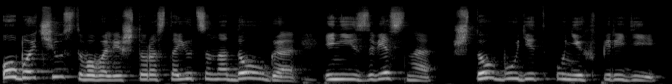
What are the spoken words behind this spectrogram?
Оба чувствовали, что расстаются надолго, и неизвестно, что будет у них впереди.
